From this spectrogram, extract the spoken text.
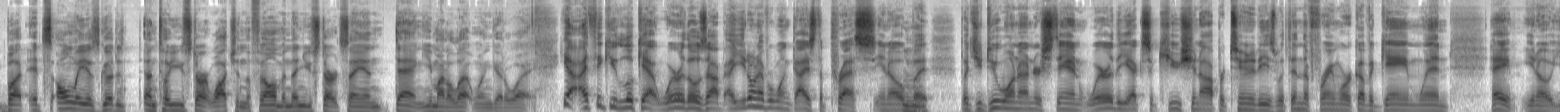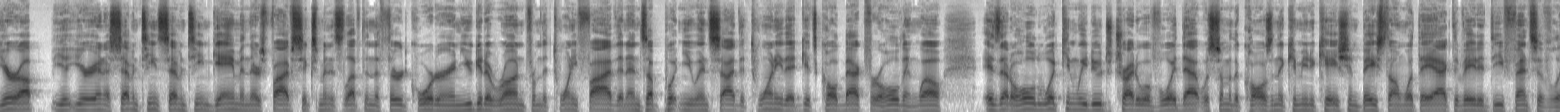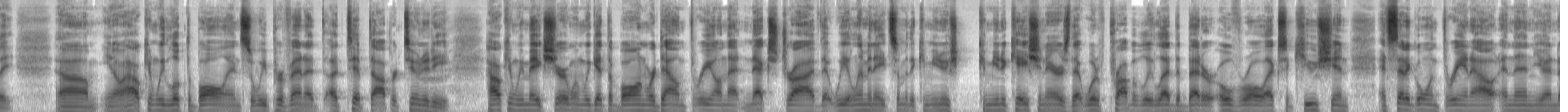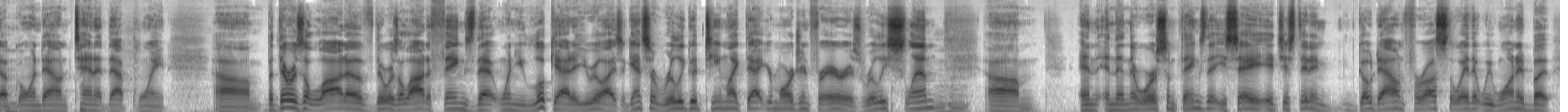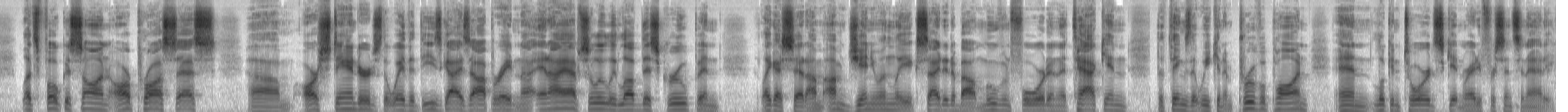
but it's only as good until you start watching the film and then you start saying, "Dang, you might have let one get away." Yeah, I think you look at where those op- you don't ever want guys to press, you know, mm-hmm. but but you do want to understand where the execution opportunities within the framework of a game when hey, you know, you're up, you're in a 17-17 game and there's 5-6 minutes left in the third quarter and you get a run from the 25 that ends up putting you inside the 20 that gets called back for a holding. Well, is that a hold? What can we do to try to avoid that with some of the calls and the communication based on what they activated defensively? Um, you know, how can we look the ball in so we prevent a, a tipped opportunity? How can we make sure when we get the ball and we're down three on that next drive that we eliminate some of the communi- communication errors that would have probably led to better overall execution instead of going three and out and then you end up mm-hmm. going down 10 at that point. Um, but there was a lot of there was a lot of things that when you look at it, you realize against a really good team like that, your margin for error is really slim. Mm-hmm. Um, and and then there were some things that you say it just didn't go down for us the way that we wanted. But let's focus on our process, um, our standards, the way that these guys operate, and I, and I absolutely love this group and. Like I said, I'm, I'm genuinely excited about moving forward and attacking the things that we can improve upon and looking towards getting ready for Cincinnati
